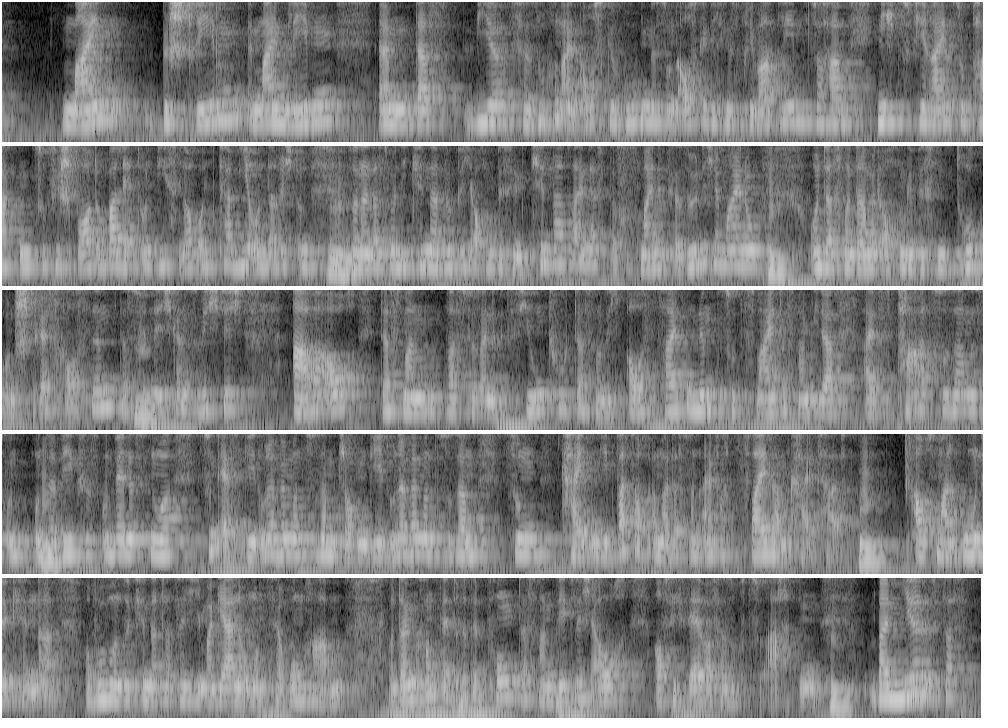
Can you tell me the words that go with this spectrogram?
mein Bestreben in meinem Leben, dass wir versuchen, ein ausgewogenes und ausgeglichenes Privatleben zu haben, nicht zu viel reinzupacken, zu viel Sport und Ballett und dies noch und Klavierunterricht, und, mhm. sondern dass man die Kinder wirklich auch ein bisschen Kinder sein lässt. Das ist meine persönliche Meinung. Mhm. Und dass man damit auch einen gewissen Druck und Stress rausnimmt. Das mhm. finde ich ganz wichtig aber auch, dass man was für seine Beziehung tut, dass man sich Auszeiten nimmt zu zweit, dass man wieder als Paar zusammen ist und mhm. unterwegs ist und wenn es nur zum Essen geht oder wenn man zusammen joggen geht oder wenn man zusammen zum Kiten geht, was auch immer, dass man einfach Zweisamkeit hat, mhm. auch mal ohne Kinder, obwohl wir unsere Kinder tatsächlich immer gerne um uns herum haben. Und dann kommt der dritte Punkt, dass man wirklich auch auf sich selber versucht zu achten. Mhm. Bei mir ist das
